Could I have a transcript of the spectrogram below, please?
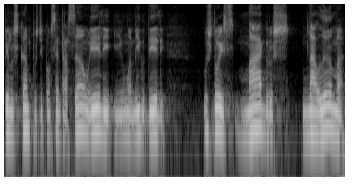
pelos campos de concentração, ele e um amigo dele, os dois magros na lama,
